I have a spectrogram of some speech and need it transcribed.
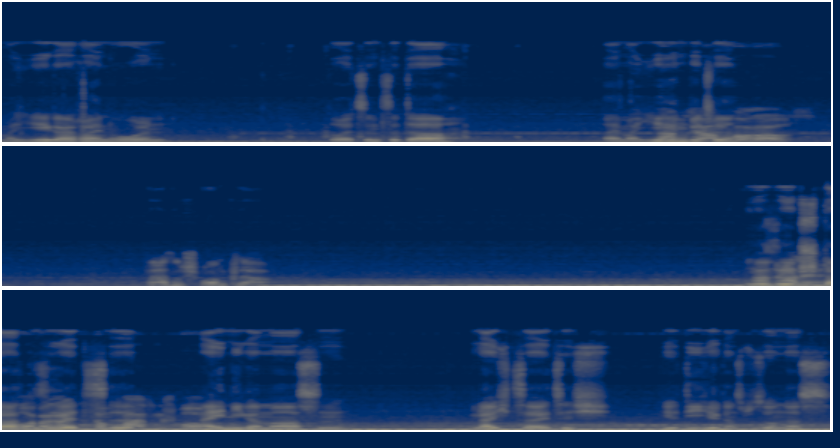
mal Jäger reinholen. So, jetzt sind sie da. Einmal hier hin, bitte. Voraus. Phasensprung klar. Ihr seht, starten sie jetzt äh, einigermaßen gleichzeitig hier, die hier ganz besonders.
